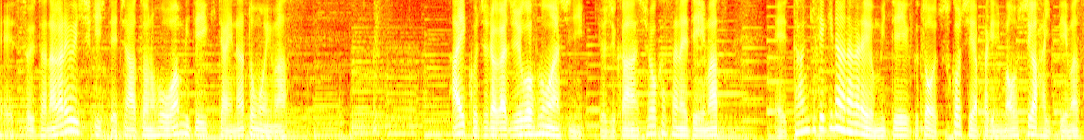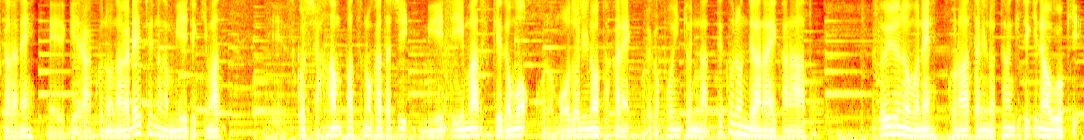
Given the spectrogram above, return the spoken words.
えー、そういった流れを意識してチャートの方は見ていきたいなと思います。はい、こちらが15分足に4時間足を重ねています。えー、短期的な流れを見ていくと少しやっぱり今押しが入っていますからね、えー、下落の流れというのが見えてきます。え少し反発の形見えていますけども、この戻りの高値、これがポイントになってくるんではないかなとというのもね、この辺りの短期的な動き、こ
